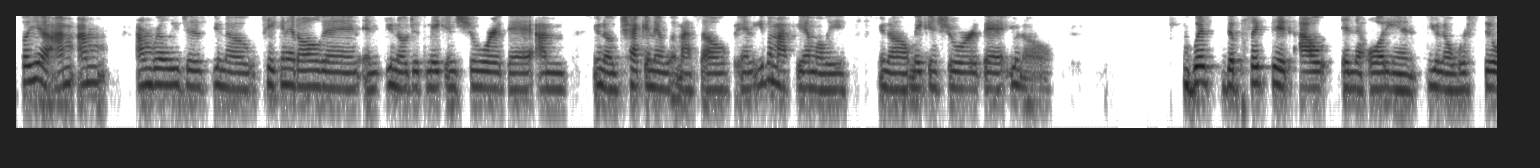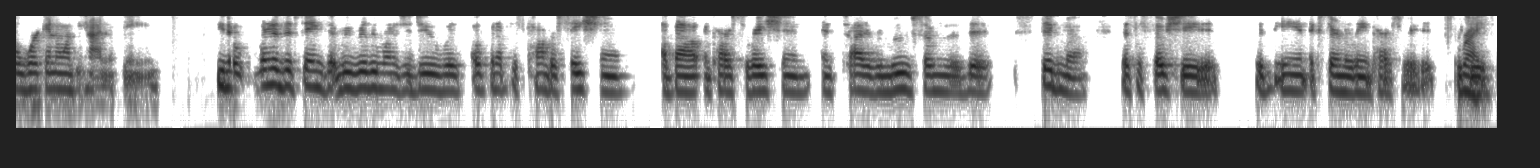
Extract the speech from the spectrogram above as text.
so yeah, I'm I'm I'm really just, you know, taking it all in and, you know, just making sure that I'm, you know, checking in with myself and even my family, you know, making sure that, you know, what's depicted out in the audience, you know, we're still working on behind the scenes. You know, one of the things that we really wanted to do was open up this conversation about incarceration and try to remove some of the stigma that's associated with being externally incarcerated, which right. is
